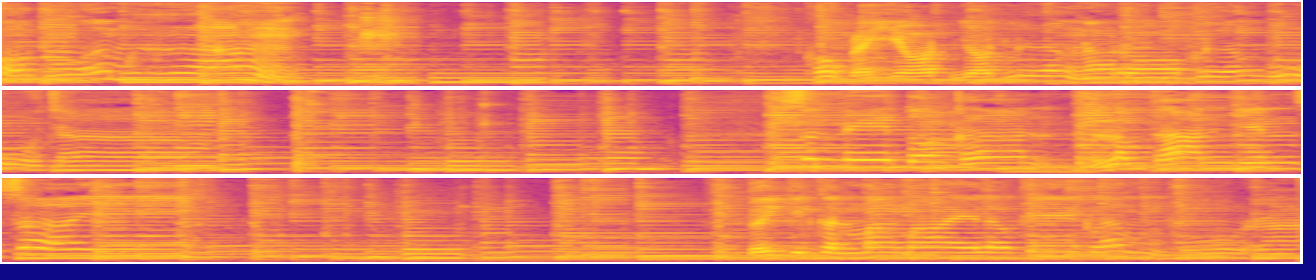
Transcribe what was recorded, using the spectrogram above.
ว์ทั่วเมืองเขาประโยชน์ยอดเรื่องนะรอเครื่องบูชาเสน่ห์ตอนกลานลำธารเย็นใส เคยกินกันมั่งไม้แล้วเค้กลำพูรา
